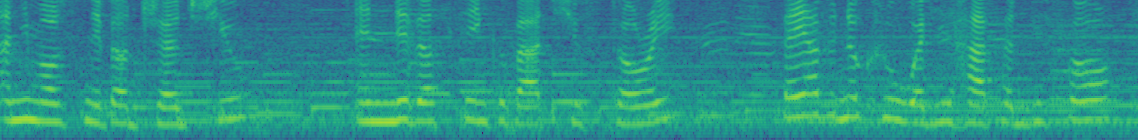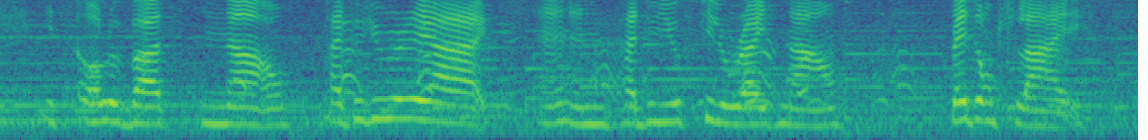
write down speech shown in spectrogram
Animals never judge you and never think about your story. They have no clue what had happened before. It's all about now. How do you react and how do you feel right now? They don't lie.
